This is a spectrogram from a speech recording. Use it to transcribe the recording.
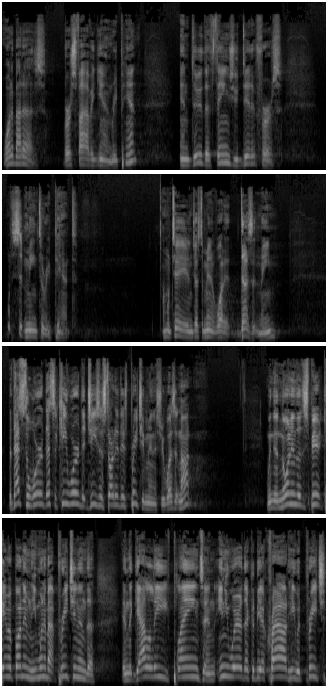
What about us? Verse 5 again repent and do the things you did at first. What does it mean to repent? I'm going to tell you in just a minute what it doesn't mean. But that's the word, that's the key word that Jesus started his preaching ministry, was it not? When the anointing of the Spirit came upon him he went about preaching in the in the Galilee plains and anywhere there could be a crowd, he would preach,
